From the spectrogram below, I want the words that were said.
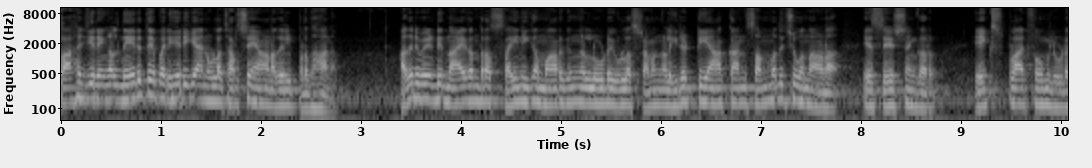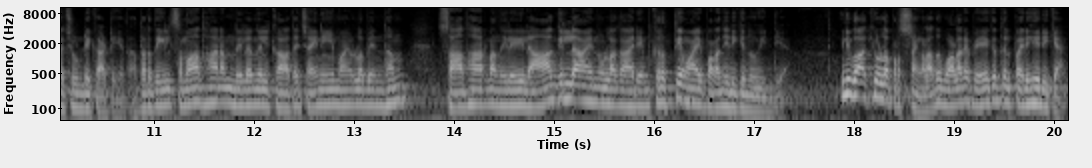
സാഹചര്യങ്ങൾ നേരത്തെ പരിഹരിക്കാനുള്ള ചർച്ചയാണ് അതിൽ പ്രധാനം. അതിനുവേണ്ടി നയതന്ത്ര സൈനിക മാർഗങ്ങളിലൂടെയുള്ള ശ്രമങ്ങൾ ഇരട്ടിയാക്കാൻ സമ്മതിച്ചുവെന്നാണ് എസ് ജയശങ്കർ എക്സ് പ്ലാറ്റ്ഫോമിലൂടെ ചൂണ്ടിക്കാട്ടിയത്. അതിർത്തിയിൽ സമാധാനം നിലനിൽക്കാതെ ചൈനയുമായുള്ള ബന്ധം സാധാരണ നിലയിലാകില്ല എന്നുള്ള കാര്യം കൃത്യമായി പറഞ്ഞിരിക്കുന്നു ഇന്ത്യ. ഇനി ബാക്കിയുള്ള പ്രശ്നങ്ങൾ. അത് വളരെ വേഗത്തിൽ പരിഹരിക്കാൻ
